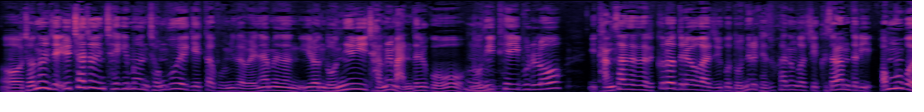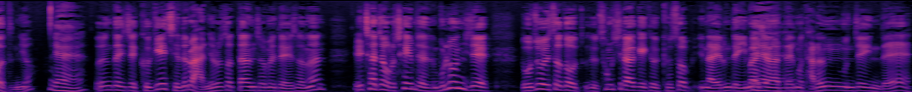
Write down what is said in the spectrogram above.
어, 저는 이제 일차적인 책임은 정부에게 있다 봅니다. 왜냐하면 이런 논의장을 만들고 음. 논의 테이블로 이 당사자들을 끌어들여 가지고 논의를 계속하는 것이 그 사람들이 업무거든요. 예. 그런데 이제 그게 제대로 안 이루어졌다는 점에 대해서는 일차적으로 책임져야 되는 물론 이제 노조에서도 그 성실하게 그 교섭이나 이런 데 임하지 네. 않았다는 건 다른 문제인데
